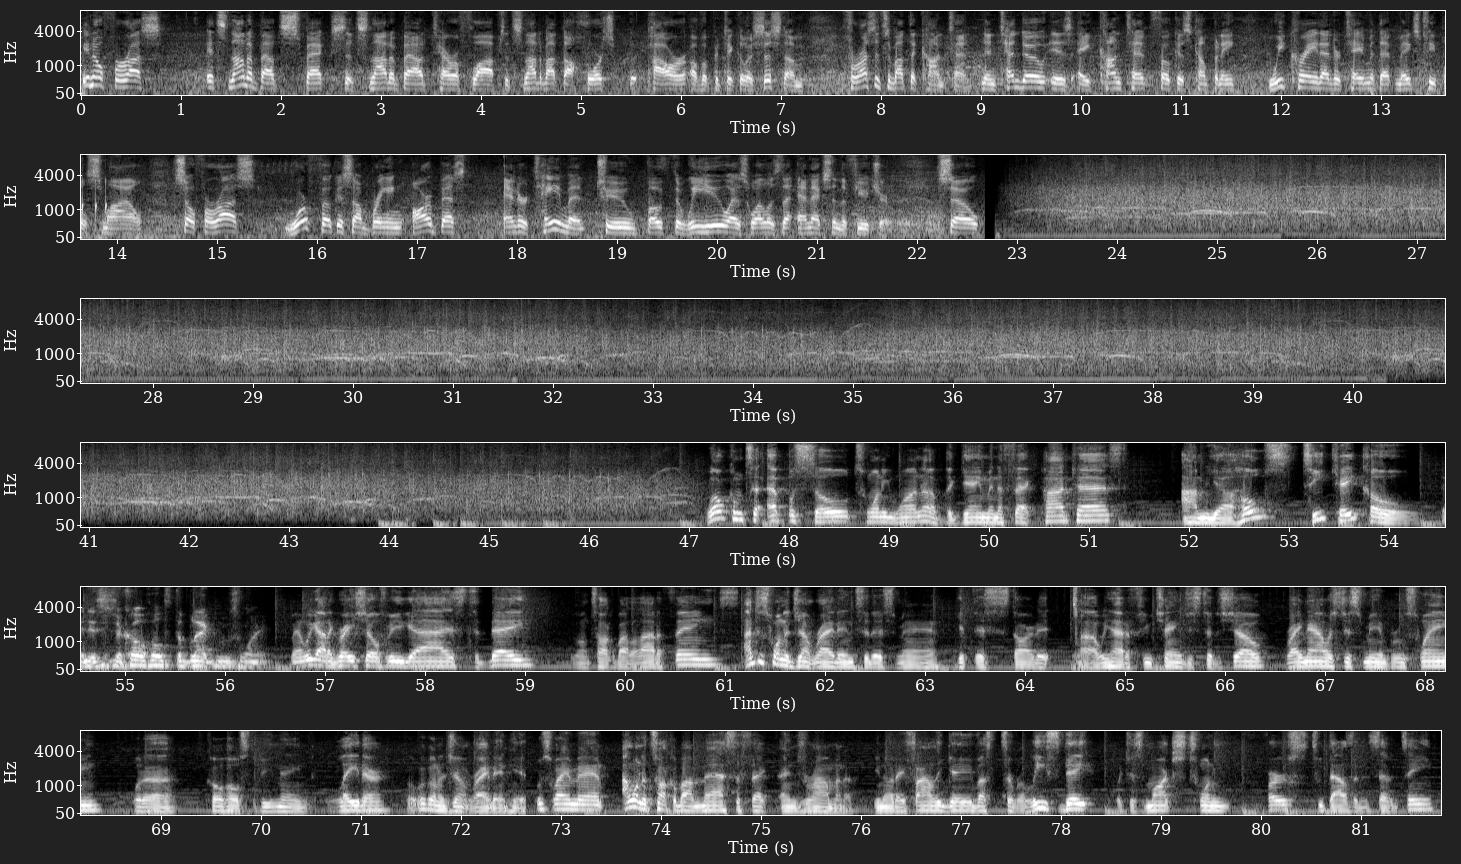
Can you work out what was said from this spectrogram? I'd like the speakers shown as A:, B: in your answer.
A: You know, for us, it's not about specs, it's not about teraflops, it's not about the horsepower of a particular system. For us, it's about the content. Nintendo is a content focused company. We create entertainment that makes people smile. So for us, we're focused on bringing our best entertainment to both the Wii U as well as the NX in the future. So
B: Welcome to episode 21 of the Gaming Effect podcast. I'm your host, TK Cole.
C: And this is your co host, the Black Bruce Wayne.
B: Man, we got a great show for you guys today. We're going to talk about a lot of things. I just want to jump right into this, man, get this started. Uh, we had a few changes to the show. Right now, it's just me and Bruce Wayne with a co host to be named later, but we're going to jump right in here. Bruce Wayne, man, I want to talk about Mass Effect Andromeda. You know, they finally gave us a release date, which is March 21st, 2017,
